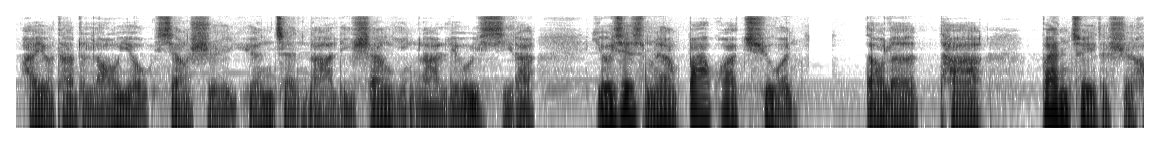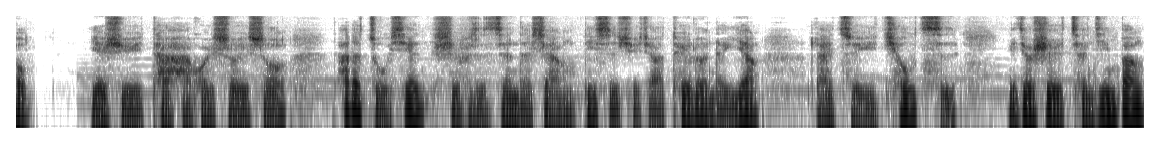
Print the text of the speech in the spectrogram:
还有他的老友，像是元稹啦、李商隐啦、刘禹锡啦，有一些什么样八卦趣闻。到了他半醉的时候，也许他还会说一说他的祖先是不是真的像历史学家推论的一样，来自于龟兹，也就是曾经帮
